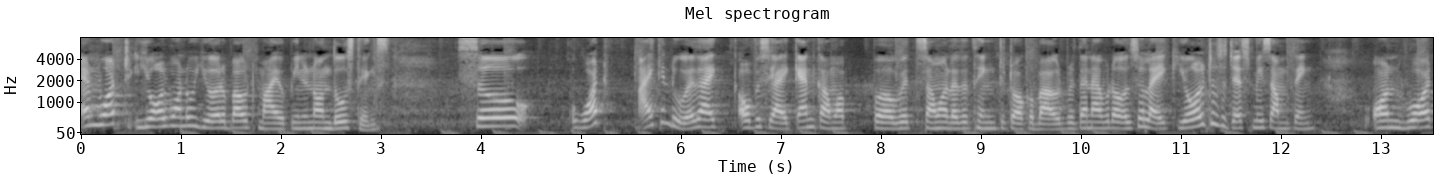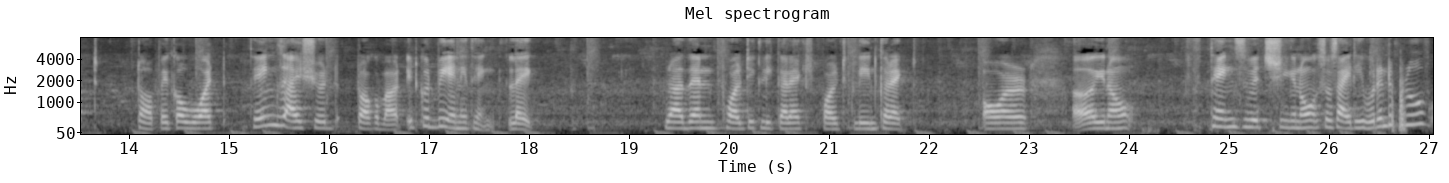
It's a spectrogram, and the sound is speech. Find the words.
and what y'all want to hear about my opinion on those things. So what I can do is I obviously I can come up uh, with some other thing to talk about, but then I would also like y'all to suggest me something on what topic or what things I should talk about. It could be anything like rather than politically correct, politically incorrect, or uh, you know things which you know society wouldn't approve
